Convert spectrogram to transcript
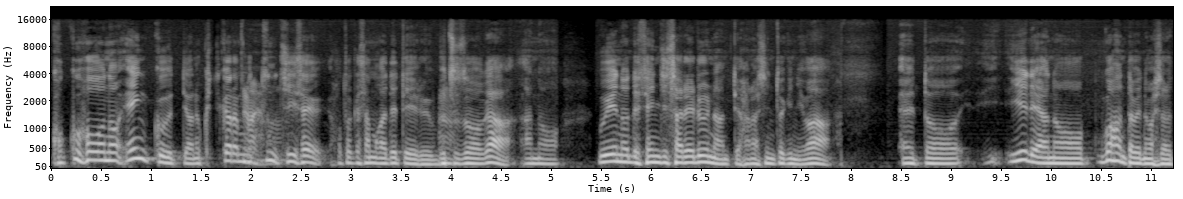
国宝の円空っていうあの口から6つの小さい仏様が出ている仏像が、あの上野で展示されるなんて話の時には、えっとい家であのご飯食べてましたら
